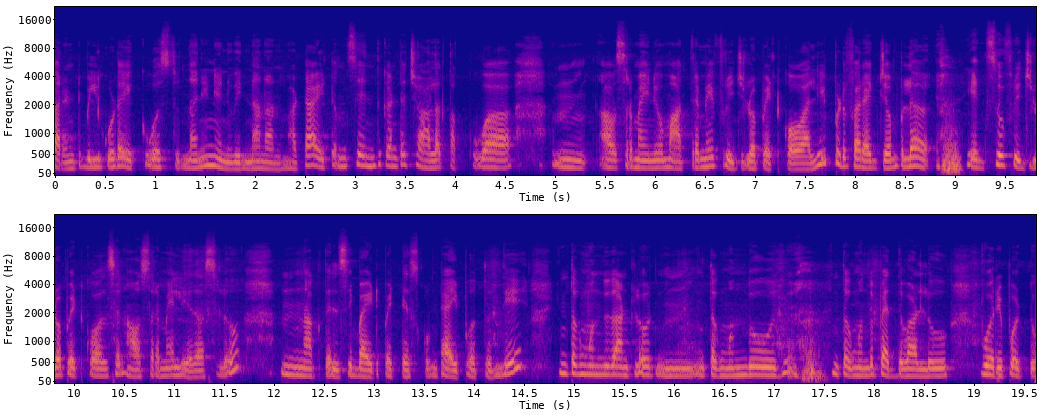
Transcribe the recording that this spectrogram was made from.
కరెంట్ బిల్ కూడా ఎక్కువ వస్తుందని నేను విన్నాను అనమాట ఐటమ్స్ ఎందుకంటే చాలా తక్కువ అవసరమైనవి మాత్రమే ఫ్రిడ్జ్లో పెట్టుకోవాలి. ఇప్పుడు ఫర్ ఎగ్జాంపుల్ ఎగ్స్ ఫ్రిడ్జ్లో పెట్టుకోవాల్సిన అవసరమే లేదు అసలు. నాకు తెలిసి బయట పెట్టేసుకుంటే అయిపోతుంది. ఇంతకుముందు దాంట్లో ఇంతకుముందు ఇంతకుముందు ఇంతకుముందు పెద్దవాళ్ళు వరి పొట్టు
